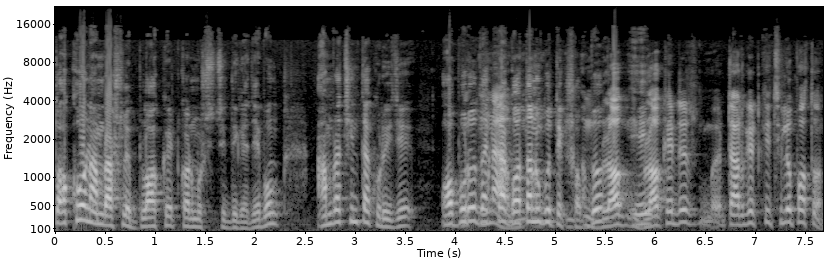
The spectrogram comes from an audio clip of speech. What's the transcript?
তখন আমরা আসলে ব্লকেট কর্মসূচির দিকে যাই এবং আমরা চিন্তা করি যে অবরোধ একটা গতানুগতিক শব্দ। ব্লক ব্লকেডের টার্গেট কি ছিল পতন?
